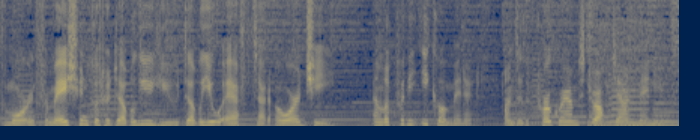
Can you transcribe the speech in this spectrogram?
For more information, go to wuwf.org and look for the Eco Minute under the program's drop down menu.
